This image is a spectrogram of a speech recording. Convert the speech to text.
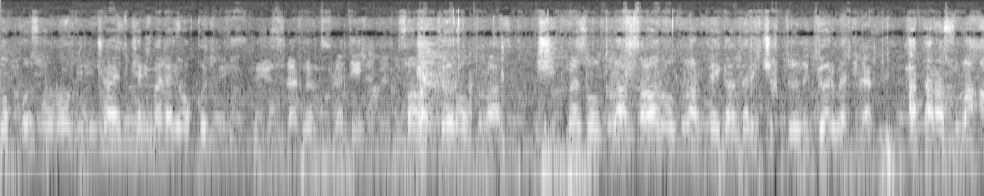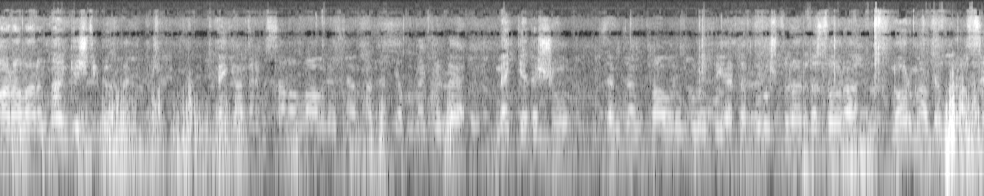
9, 10, 11. ayet kelimeleri okuyup yüzlerine üfledi. Sonra kör oldular. işitmez oldular. Sağır oldular. Peygamberin çıktığını görmediler. Hatta Resulullah aralarından geçti görmediler. Peygamberimiz sallallahu aleyhi ve sellem Hazreti Ebu Bekir'le Mekke'de şu Zemzem Tavur'un bulunduğu yerde buluştular ve sonra normalde burası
